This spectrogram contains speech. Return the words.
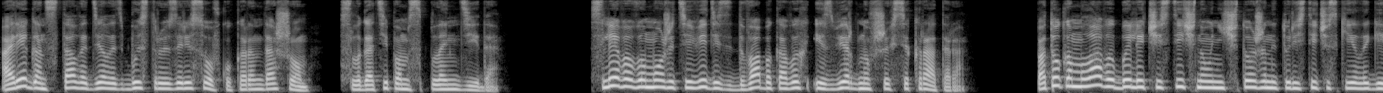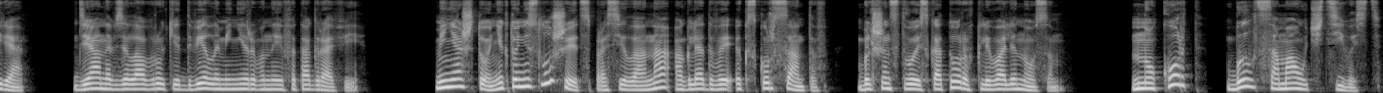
А Реган стала делать быструю зарисовку карандашом с логотипом «Сплендида». Слева вы можете видеть два боковых извергнувшихся кратера. Потоком лавы были частично уничтожены туристические лагеря. Диана взяла в руки две ламинированные фотографии. «Меня что, никто не слушает?» — спросила она, оглядывая экскурсантов, большинство из которых клевали носом. Но Корт был сама учтивость.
